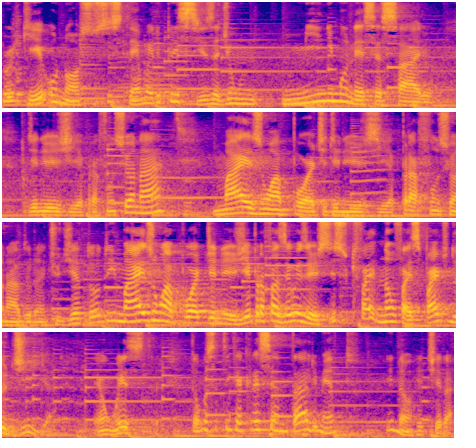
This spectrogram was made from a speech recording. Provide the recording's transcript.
Porque o nosso sistema ele precisa de um mínimo necessário de energia para funcionar, mais um aporte de energia para funcionar durante o dia todo e mais um aporte de energia para fazer o exercício que faz, não faz parte do dia, é um extra. Então você tem que acrescentar alimento e não retirar.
